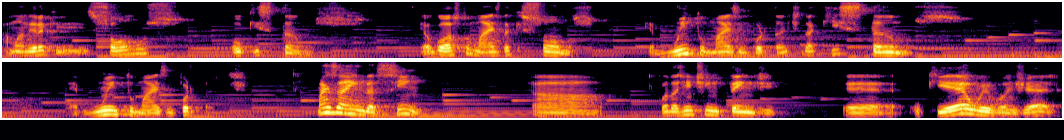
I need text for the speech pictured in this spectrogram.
a maneira que somos ou que estamos. Eu gosto mais da que somos que é muito mais importante da que estamos. É muito mais importante. Mas ainda assim, ah, quando a gente entende é, o que é o Evangelho,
